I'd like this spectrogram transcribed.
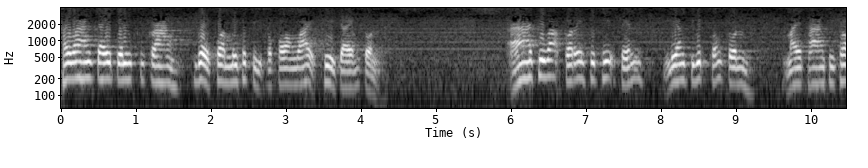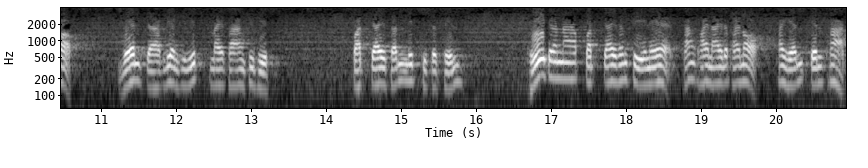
ให้วางใจเป็นกลางด้วยความมีสติประคองไว้ที่ใจของตน อาชีวะปริสุทธิเสนเลี้ยงชีวิตของตนในทางที่ชอบ เว้นจากเลี้ยงชีวิตในทางที่ผิด ปัจจัยสันนิสิตสินถือจารณาปัจจัยทั้งสี่นี้ทั้งภายในและภายนอก ให้เห็นเป็นธาตุ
